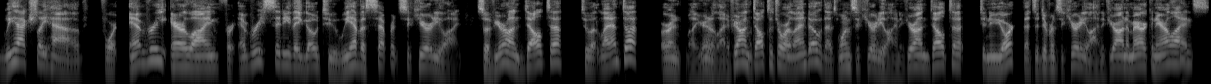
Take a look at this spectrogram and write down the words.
we actually have for every airline, for every city they go to, we have a separate security line. So if you're on Delta to Atlanta, or in, well, you're in Atlanta. If you're on Delta to Orlando, that's one security line. If you're on Delta to New York, that's a different security line. If you're on American Airlines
